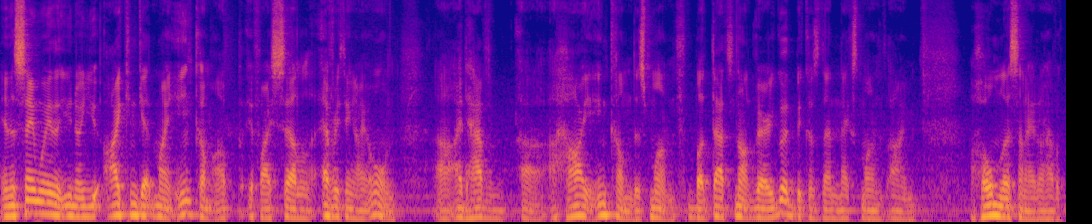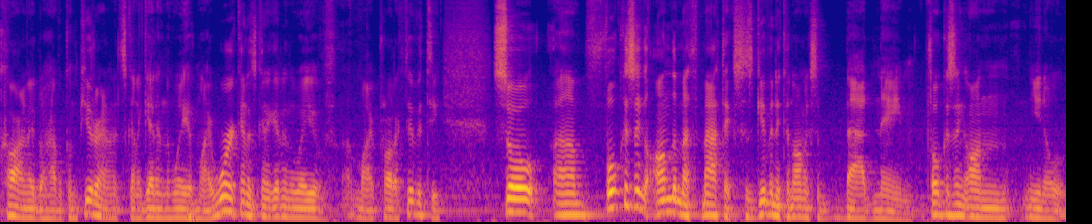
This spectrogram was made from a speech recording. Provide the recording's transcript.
In the same way that you know, you I can get my income up if I sell everything I own. Uh, I'd have a, a, high income this month, but that's not very good because then next month I'm homeless and I don't have a car and I don't have a computer and it's going to get in the way of my work and it's going to get in the way of my productivity. So um, focusing on the mathematics has given economics a bad name. Focusing on you know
